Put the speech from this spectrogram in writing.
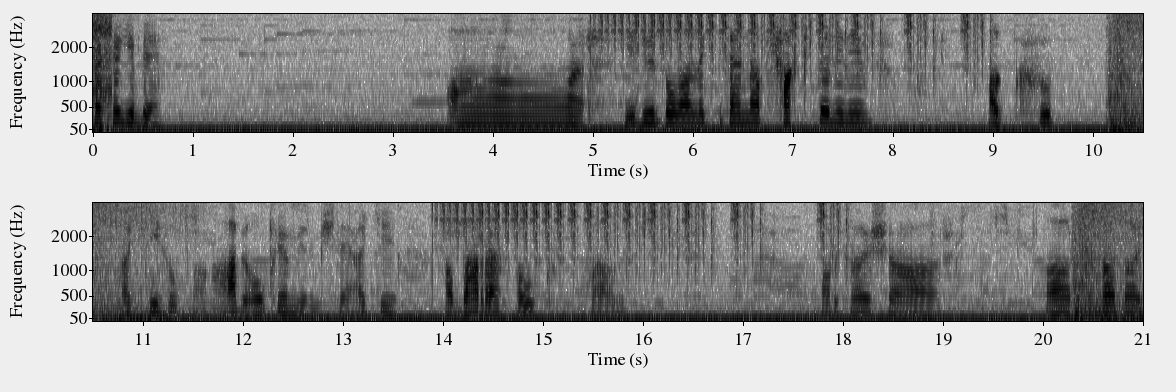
Şaka gibi. Aa, 700 dolarlık bir tane daha faktörünüm. Akup Aki Hup abi okuyamıyorum işte. Aki Habara Avuk pahalı. Arkadaşlar. Arkadaşlar.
